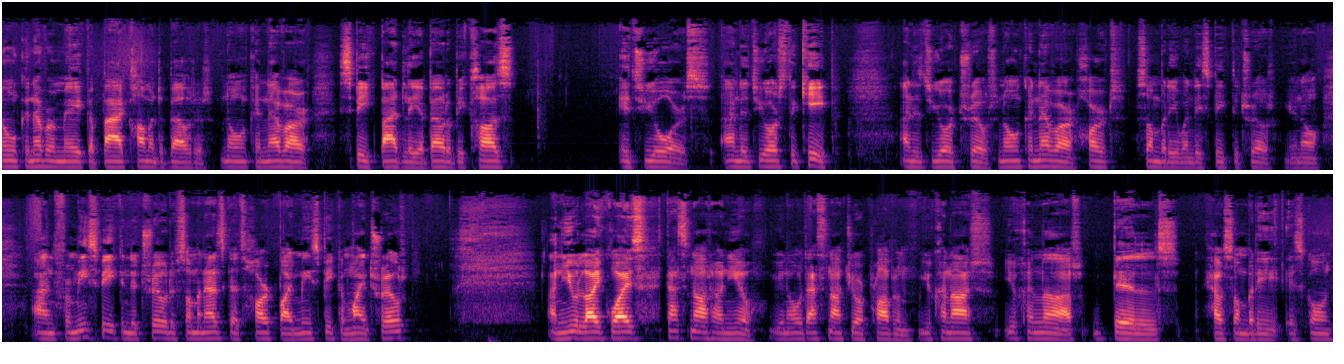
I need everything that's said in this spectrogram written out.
No one can ever make a bad comment about it. No one can ever speak badly about it because it's yours and it's yours to keep and it's your truth. No one can ever hurt somebody when they speak the truth, you know. And for me speaking the truth, if someone else gets hurt by me speaking my truth, and you likewise, that's not on you. You know, that's not your problem. You cannot you cannot build how somebody is going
